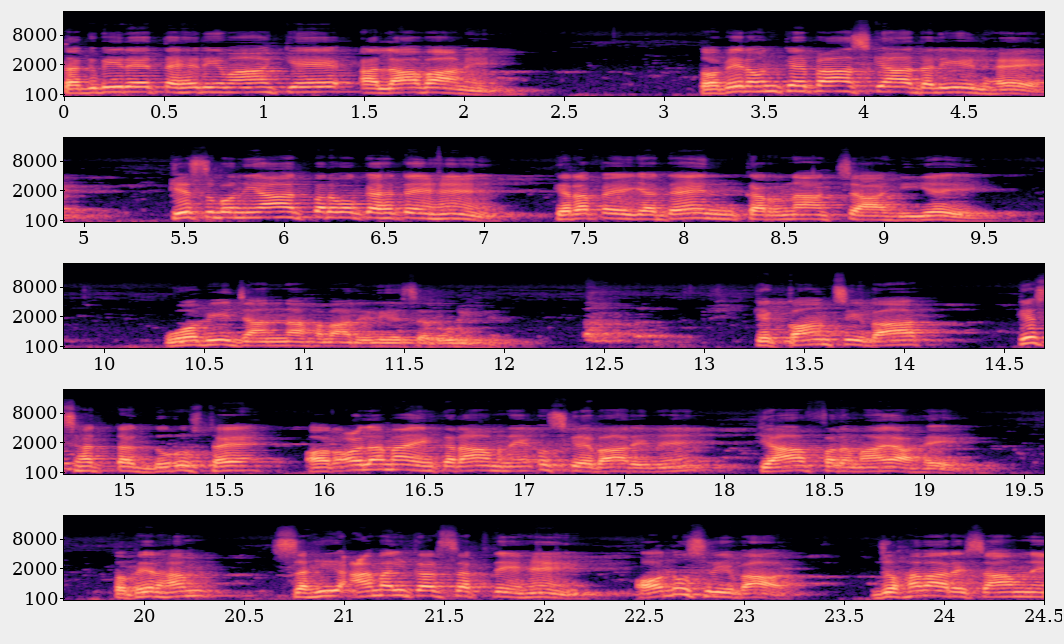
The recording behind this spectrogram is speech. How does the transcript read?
तकबीर तहरीमा के अलावा में तो फिर उनके पास क्या दलील है? किस बुनियाद पर वो कहते हैं कि रफ़ यदैन करना चाहिए? वो भी जानना हमारे लिए ज़रूरी है कि कौन सी बात किस हद तक दुरुस्त है और कराम ने उसके बारे में क्या फरमाया है। तो फिर हम सही अमल कर सकते हैं। और दूसरी बात, जो हमारे सामने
